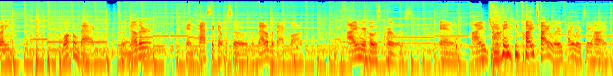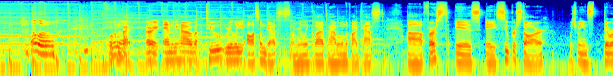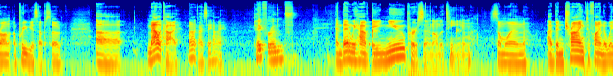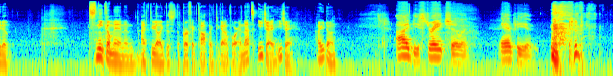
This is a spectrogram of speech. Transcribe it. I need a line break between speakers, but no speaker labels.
everybody. Welcome back to another fantastic episode of Battle of the Backlog. I'm your host, Carlos, and I'm joined by Tyler. Tyler, say hi.
Hello.
Welcome back. All right, and we have two really awesome guests. I'm really glad to have them on the podcast. Uh, first is a superstar, which means they were on a previous episode. Uh, Malachi. Malachi, say hi.
Hey, friends.
And then we have a new person on the team. Someone I've been trying to find a way to sneak them in, and I feel like this is the perfect topic to get them for. And that's EJ. EJ, how you doing?
I be straight chilling and peeing.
